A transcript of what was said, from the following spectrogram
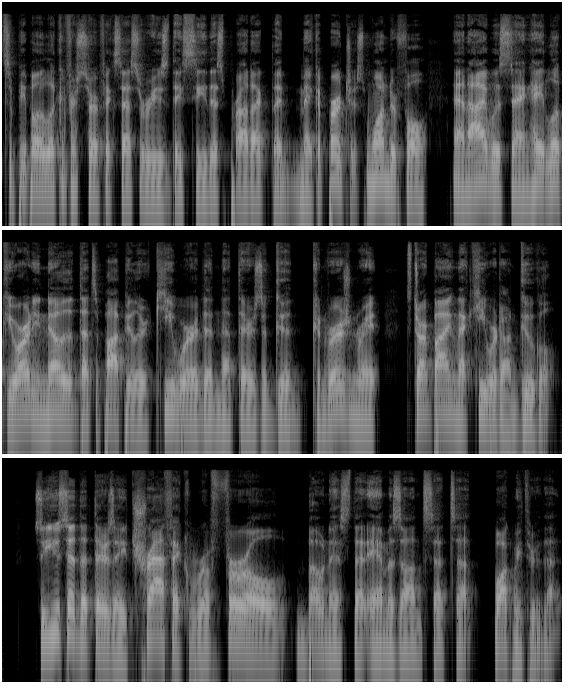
So people are looking for surf accessories, they see this product, they make a purchase. Wonderful. And I was saying, "Hey, look, you already know that that's a popular keyword and that there's a good conversion rate start buying that keyword on Google. So you said that there's a traffic referral bonus that Amazon sets up. Walk me through that.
